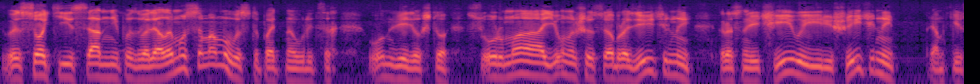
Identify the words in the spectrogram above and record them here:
Высокий сан не позволял ему самому выступать на улицах. Он верил, что Сурма, юноша сообразительный, красноречивый и решительный, прям-таки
